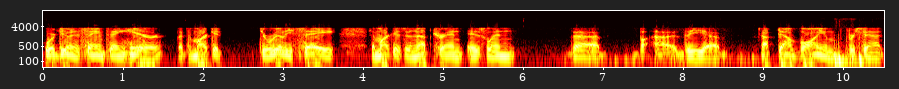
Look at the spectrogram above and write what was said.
we're doing the same thing here, but the market to really say the market is an uptrend is when the uh, the uh, up down volume percent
